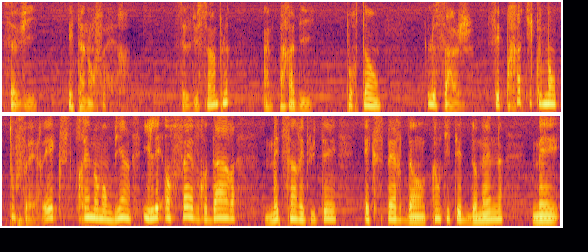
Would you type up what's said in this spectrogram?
Sa vie est un enfer. Celle du simple, un paradis. Pourtant, le sage, sait pratiquement tout faire, et extrêmement bien. Il est orfèvre d'art, médecin réputé, expert dans quantité de domaines, mais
